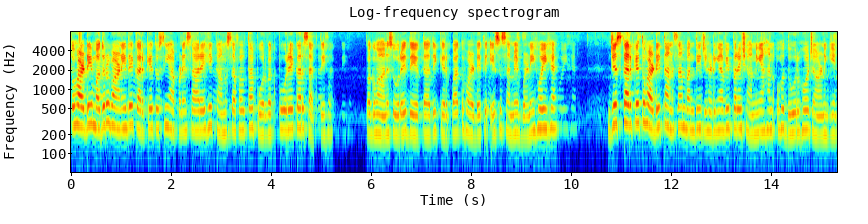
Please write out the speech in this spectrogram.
ਤੁਹਾਡੀ ਮధుਰ ਬਾਣੀ ਦੇ ਕਰਕੇ ਤੁਸੀਂ ਆਪਣੇ ਸਾਰੇ ਹੀ ਕੰਮ ਸਫਲਤਾਪੂਰਵਕ ਪੂਰੇ ਕਰ ਸਕਦੇ ਹੋ। ਭਗਵਾਨ ਸੂਰਜ ਦੇਵਤਾ ਦੀ ਕਿਰਪਾ ਤੁਹਾਡੇ ਤੇ ਇਸ ਸਮੇਂ ਬਣੀ ਹੋਈ ਹੈ। ਜਿਸ ਕਰਕੇ ਤੁਹਾਡੀ ਧਨ ਸੰਬੰਧੀ ਜਿਹੜੀਆਂ ਵੀ ਪਰੇਸ਼ਾਨੀਆਂ ਹਨ, ਉਹ ਦੂਰ ਹੋ ਜਾਣਗੀਆਂ।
